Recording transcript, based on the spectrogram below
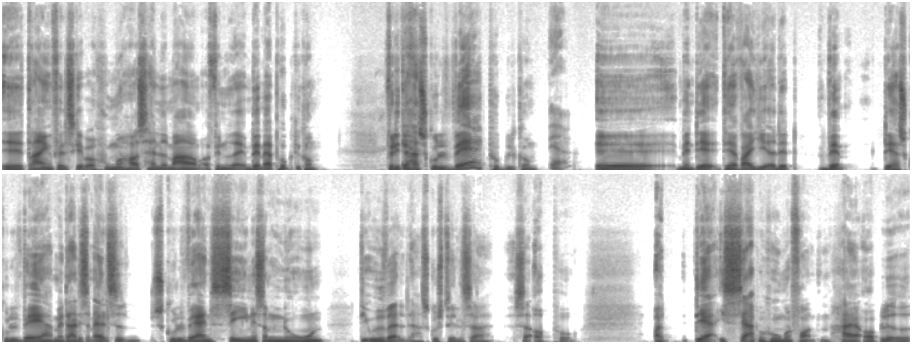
øh, drengefællesskaber og humor har også handlet meget om at finde ud af, hvem er publikum? Fordi ja. der har skulle være et publikum. Ja. Øh, men det, det har varieret lidt, hvem det har skulle være, men der har ligesom altid skulle være en scene, som nogen, de udvalgte, har skulle stille sig, sig op på. Og der, især på humorfronten, har jeg oplevet,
